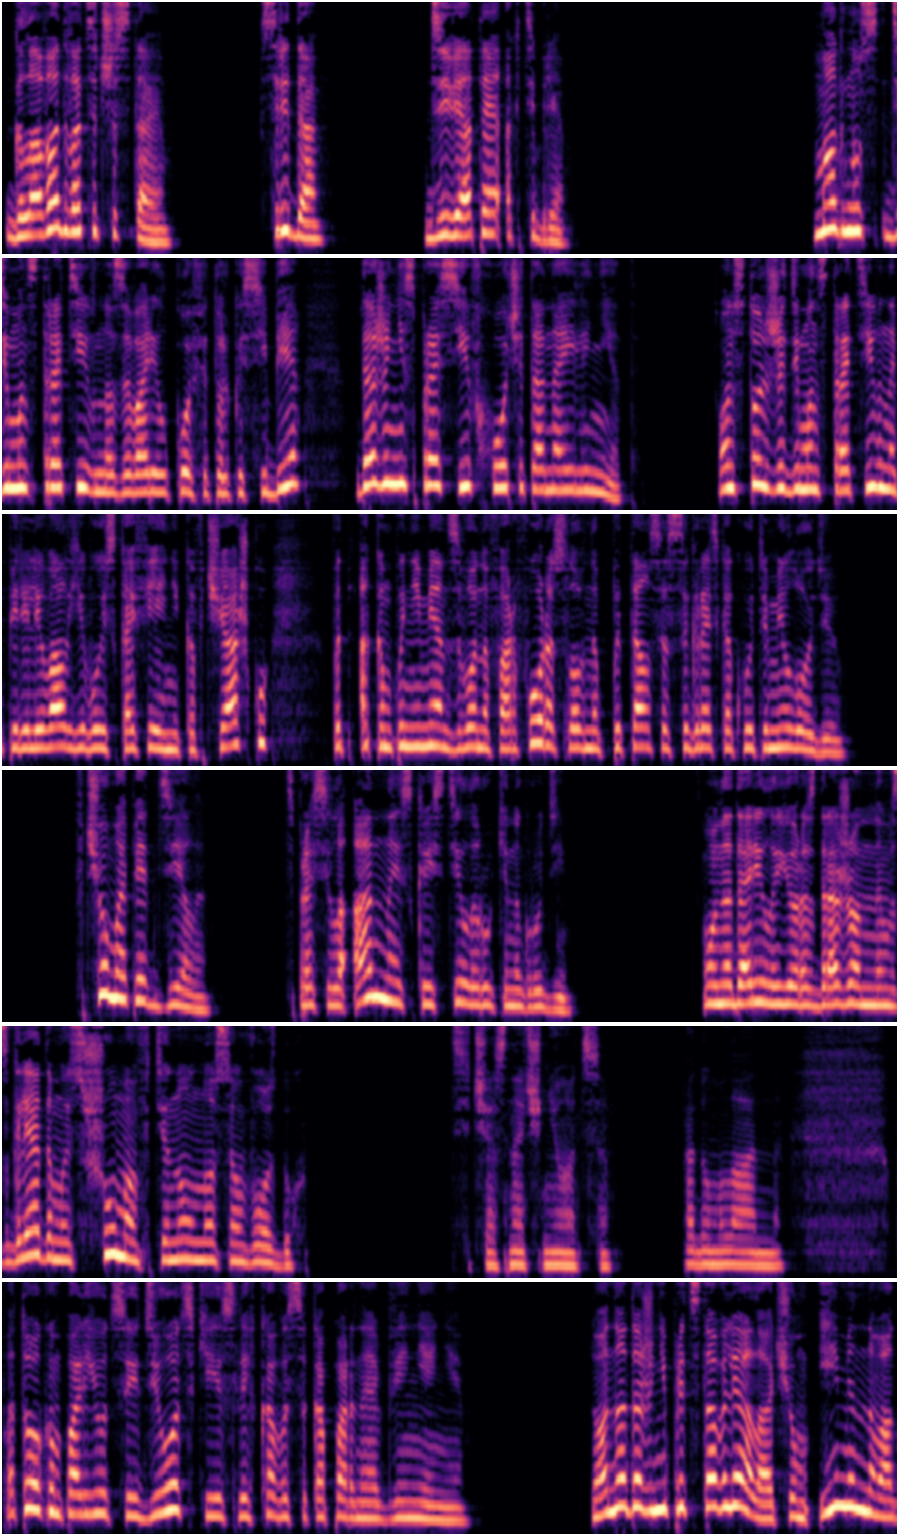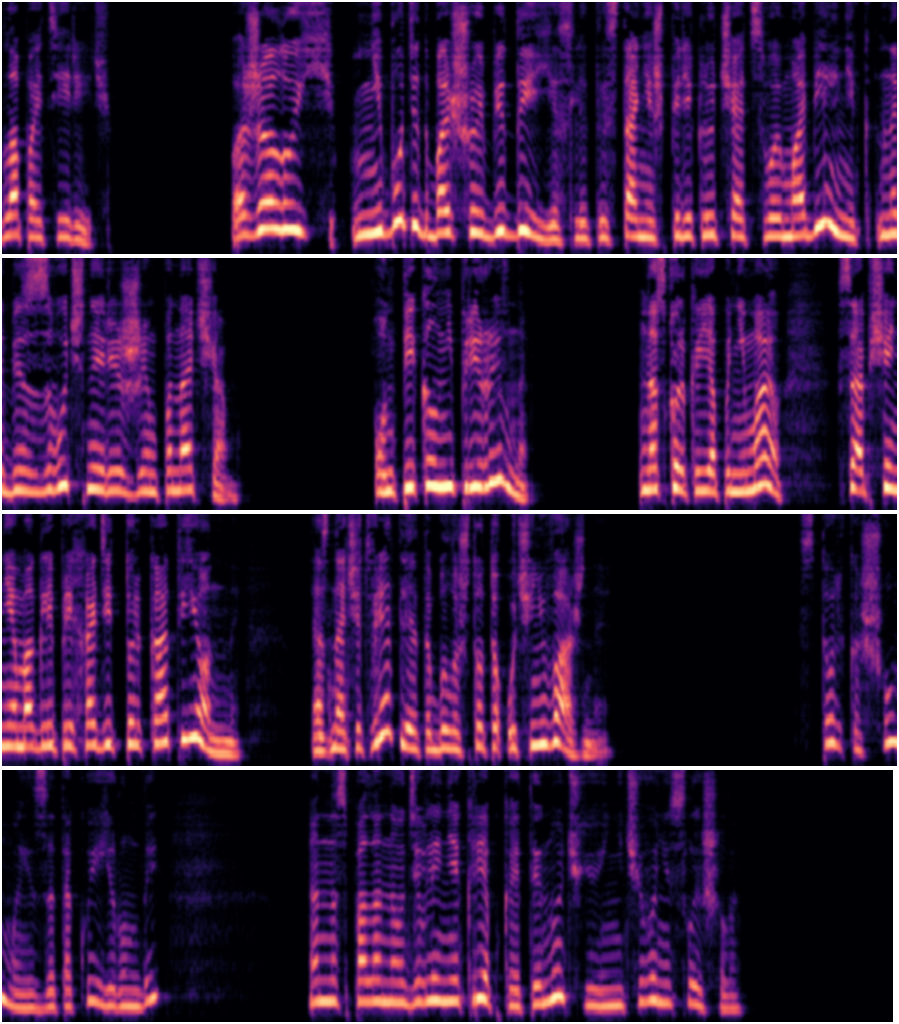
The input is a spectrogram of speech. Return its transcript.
Глава 26. Среда. 9 октября. Магнус демонстративно заварил кофе только себе, даже не спросив, хочет она или нет. Он столь же демонстративно переливал его из кофейника в чашку под аккомпанемент звона фарфора, словно пытался сыграть какую-то мелодию. «В чем опять дело?» — спросила Анна и скрестила руки на груди. Он одарил ее раздраженным взглядом и с шумом втянул носом воздух. «Сейчас начнется», — подумала Анна. «Потоком польются идиотские и слегка высокопарные обвинения». Но она даже не представляла, о чем именно могла пойти речь. «Пожалуй, не будет большой беды, если ты станешь переключать свой мобильник на беззвучный режим по ночам». Он пикал непрерывно. Насколько я понимаю, сообщения могли приходить только от Йонны, а значит, вряд ли это было что-то очень важное. Столько шума из-за такой ерунды. Анна спала на удивление крепко этой ночью и ничего не слышала.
